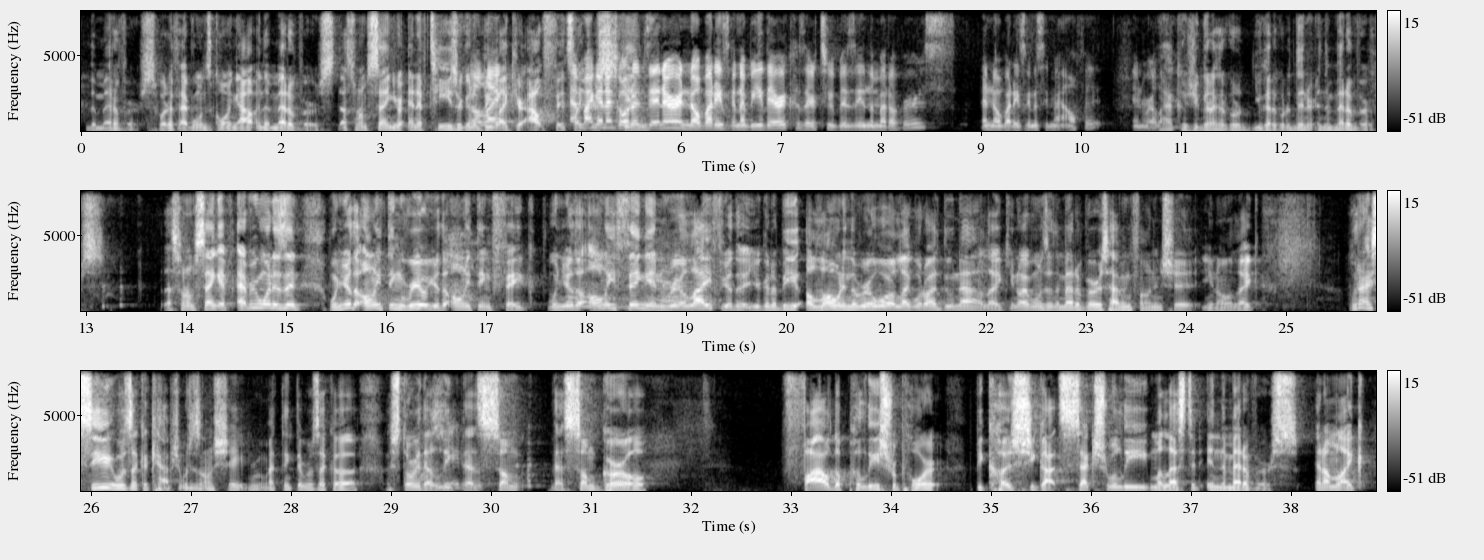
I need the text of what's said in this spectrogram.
the metaverse? What if everyone's going out in the metaverse? That's what I'm saying. Your NFTs are going to So, be like, like your outfits. Am like I gonna go to dinner and nobody's gonna be there because they're too busy in the metaverse and nobody's gonna see my outfit in real life? Yeah, because you're gonna go. You got to go to dinner in the metaverse. That's what I'm saying. If everyone isn't, when you're the only thing real, you're the only thing fake. When you're the oh, only thing in real life, you're the you're gonna be alone in the real world. Like, what do I do now? Like, you know, everyone's in the metaverse having fun and shit. You know, like. What I see? It was like a capture. What is on Shade Room? I think there was like a, a story that leaked that some that some girl filed a police report because she got sexually molested in the metaverse. And I'm like,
